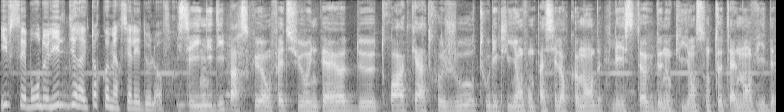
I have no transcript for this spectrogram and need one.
Yves Sebon de Lille, directeur commercial et de l'offre. C'est inédit parce que en fait sur une période de 3 à 4 jours, tous les clients vont passer leurs commandes. Les stocks de nos clients sont totalement vides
